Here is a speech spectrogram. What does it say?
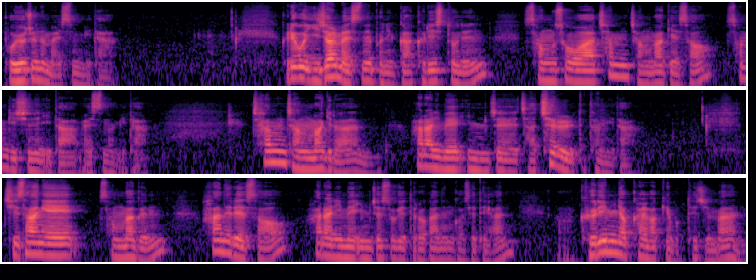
보여주는 말씀입니다. 그리고 2절 말씀을 보니까 그리스도는 성소와 참 장막에서 섬기시는 이다 말씀합니다. 참 장막이란 하나님의 임재 자체를 뜻합니다. 지상의 성막은 하늘에서 하나님의 임재 속에 들어가는 것에 대한 어, 그림 역할밖에 못하지만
